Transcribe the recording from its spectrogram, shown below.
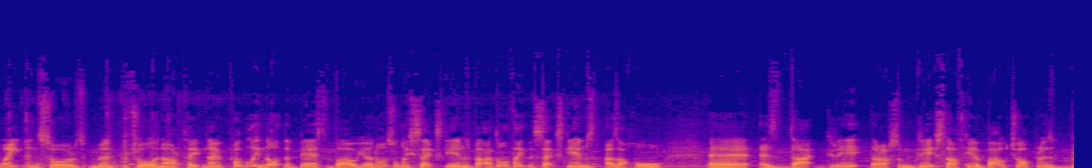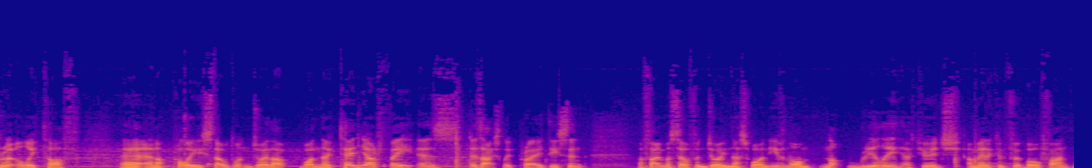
Lightning Swords, Moon Patrol and R-Type. Now, probably not the best value. I know it's only six games, but I don't think the six games as a whole uh, is that great. There are some great stuff here. Battle Chopper is brutally tough, uh, and I probably still don't enjoy that one. Now, 10 Yard Fight is, is actually pretty decent. I find myself enjoying this one, even though I'm not really a huge American football fan.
